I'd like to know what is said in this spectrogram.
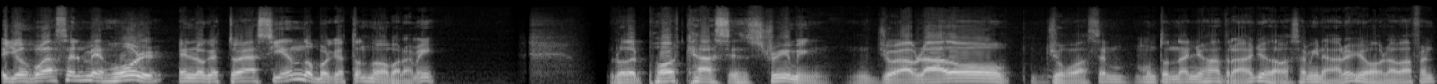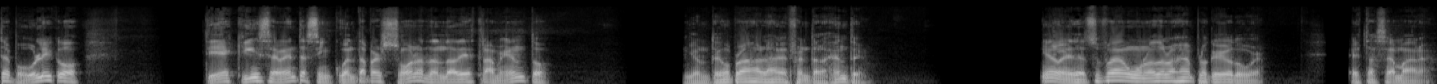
Y yo voy a ser mejor en lo que estoy haciendo porque esto es nuevo para mí. Lo del podcast en streaming. Yo he hablado, yo hace un montón de años atrás, yo daba seminarios, yo hablaba frente público. 10, 15, 20, 50 personas dando adiestramiento. Yo no tengo problemas de hablar frente a la gente eso fue uno de los ejemplos que yo tuve esta semana.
